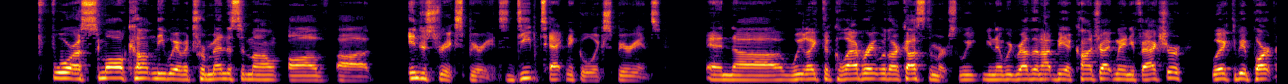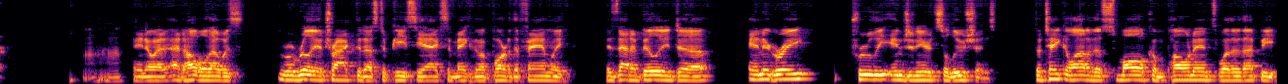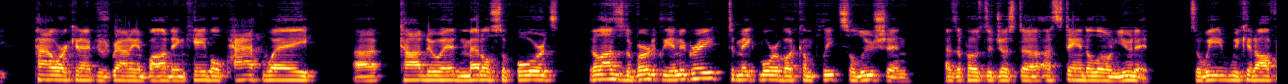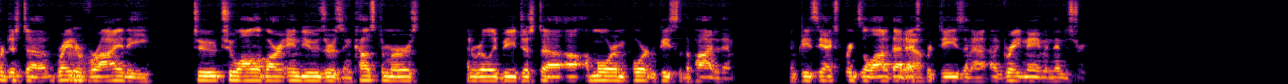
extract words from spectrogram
for a small company, we have a tremendous amount of uh, industry experience, deep technical experience and uh, we like to collaborate with our customers. We, you know, we'd rather not be a contract manufacturer. We like to be a partner. Uh-huh. You know, at, at Hubbell, that was what really attracted us to PCX and making them a part of the family is that ability to integrate truly engineered solutions. So take a lot of the small components, whether that be power connectors, grounding and bonding, cable pathway, uh, conduit, and metal supports. It allows us to vertically integrate to make more of a complete solution as opposed to just a, a standalone unit. So we we can offer just a greater mm-hmm. variety to to all of our end users and customers, and really be just a, a more important piece of the pie to them. And PCX brings a lot of that Yeah. expertise and a, a great name in the industry.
